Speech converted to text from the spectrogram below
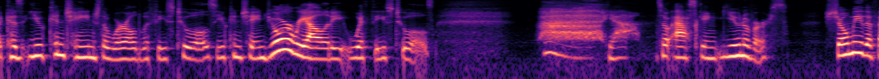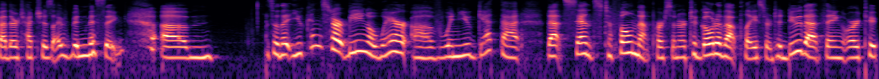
because uh, you can change the world with these tools. You can change your reality with these these tools. yeah. So asking, universe, show me the feather touches I've been missing. Um, so that you can start being aware of when you get that that sense to phone that person or to go to that place or to do that thing or to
